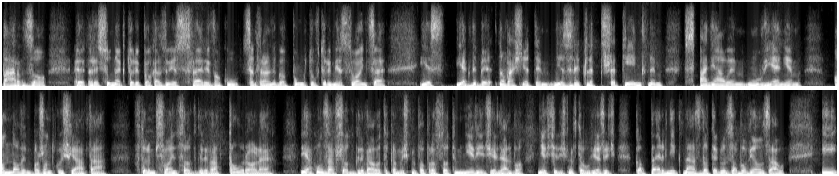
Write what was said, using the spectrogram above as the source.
bardzo y, rysunek, który pokazuje sfery wokół centralnego punktu, w którym jest Słońce, jest jak gdyby, no właśnie tym niezwykle przepięknym, wspaniałym mówieniem o nowym porządku świata, w którym Słońce odgrywa tą rolę, jaką zawsze odgrywało, tylko myśmy po prostu o tym nie wiedzieli albo nie chcieliśmy w to uwierzyć. Kopernik nas do tego zobowiązał i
